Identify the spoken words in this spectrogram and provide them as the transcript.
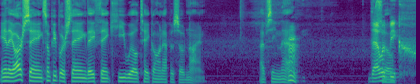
And they are saying, some people are saying they think he will take on episode 9. I've seen that. Hmm. That So- would be. coo-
